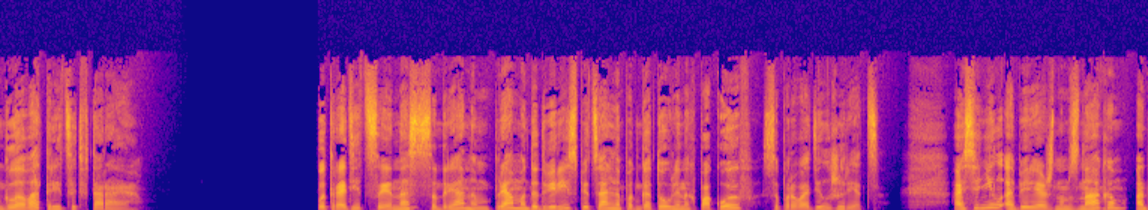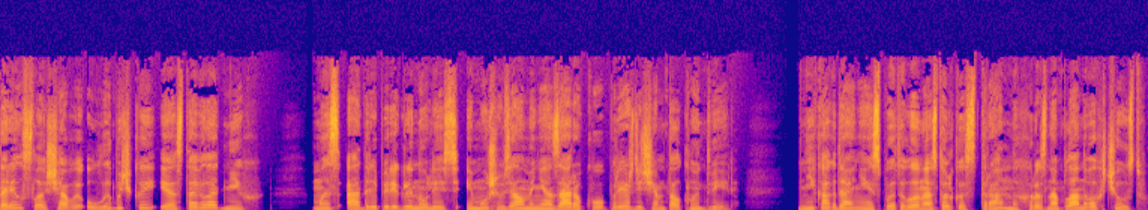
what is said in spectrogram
Глава 32. По традиции нас с Адрианом прямо до двери специально подготовленных покоев сопроводил жрец. Осенил обережным знаком, одарил слащавой улыбочкой и оставил одних. Мы с Адри переглянулись, и муж взял меня за руку, прежде чем толкнуть дверь. Никогда не испытывала настолько странных, разноплановых чувств.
